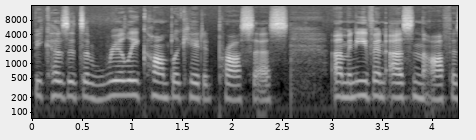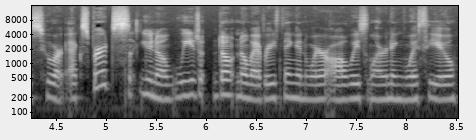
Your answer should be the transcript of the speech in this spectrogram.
because it's a really complicated process. Um, and even us in the office who are experts, you know, we don't know everything and we're always learning with you.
